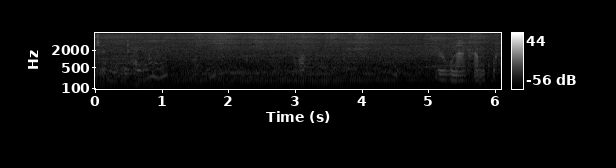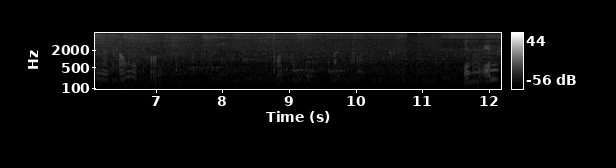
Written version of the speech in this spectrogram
ยนี้เลี้ยงไม่ขมาวเ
